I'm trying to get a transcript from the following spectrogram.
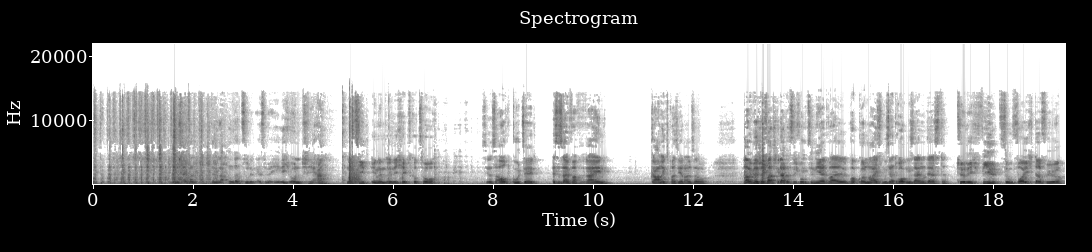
Und einfach den Lappen dazu, den essen wir eh nicht. Und ja, man sieht innen drin, ich hebe es kurz hoch, dass ihr das auch gut seht. Es ist einfach rein, gar nichts passiert, also habe ich mir schon fast gedacht, dass es nicht funktioniert, weil Popcorn-Mais muss ja trocken sein und der ist natürlich viel zu feucht dafür.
